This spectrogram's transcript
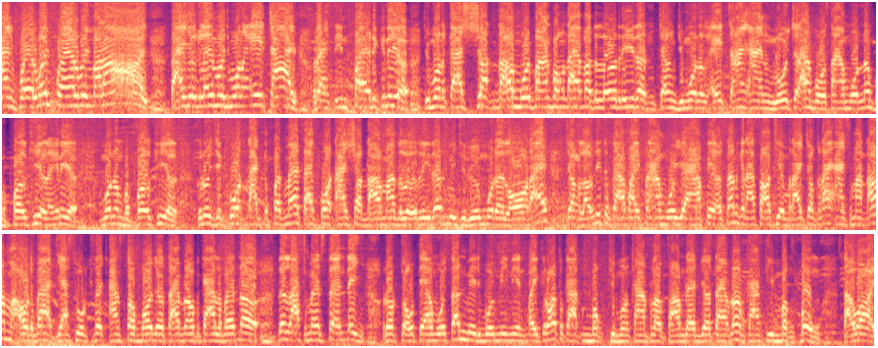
អញហ្វេលវិញហ្វេលវិញបានហើយតែយើងលេងមួយជាមួយនឹងអេចាយរ៉េស៊ីនប៉ែដូចគ្នាជាមួយនឹងការ shot down មួយបានផងដែរបើទៅលើរីរ៉ាត់អញ្ចឹងជាមួយនឹងអេចាយអាចនឹងលួចច្រើនព្រោះសារមុននឹង7គៀលហ្នឹងនេះមុននឹង7គៀលក៏ដូចជាគាត់ដាច់ក៏ប៉ិតមែនតែគាត់អាច shot down បានទៅលើរីរ៉ាត់វាជារឿងមួយដែលល្អដែរចឹងឥឡូវនេះទៅការវាយ5មួយយ៉ាងពាក្យអសិនកណាសជាម្ដាយចុងក្រោយអាចស្មាត់ដល់មកអូតូម៉ាយ៉ាសួតខ្ទេច unstoppable យកតែម្ដងពីការ elevator the last man standing រត់ចូលផ្ទះមួយសិនមានជាមួយមីនៀន3ក្រទៅការបុកជាមួយការផ្លឹបតាមដែនយកតែម្ដងការទីមឹកពងតើហើយ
